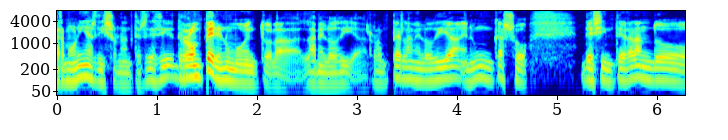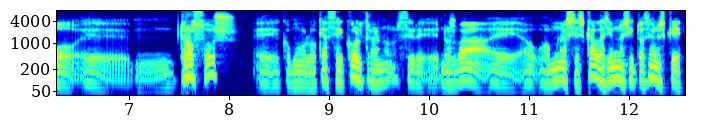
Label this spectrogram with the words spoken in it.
armonías disonantes, es decir, romper en un momento la, la, melodía, romper la melodía en un caso desintegrando trozos eh, como lo que hace Coltrane, es decir, eh, nos va eh, a, unas escalas y a unas situaciones que,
